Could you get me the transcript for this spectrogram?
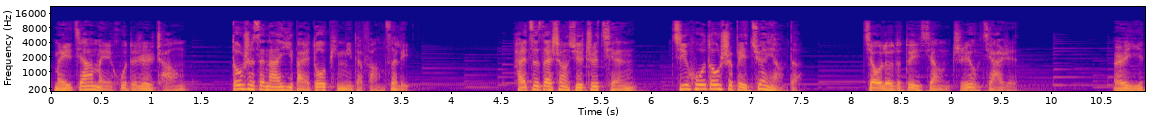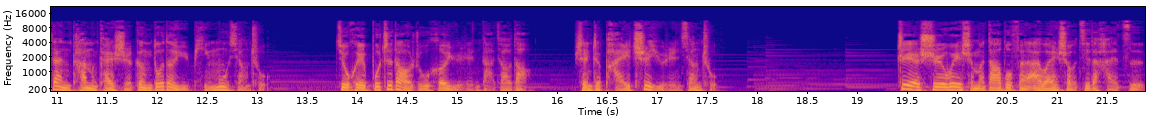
每家每户的日常都是在那一百多平米的房子里。孩子在上学之前几乎都是被圈养的，交流的对象只有家人。而一旦他们开始更多的与屏幕相处，就会不知道如何与人打交道，甚至排斥与人相处。这也是为什么大部分爱玩手机的孩子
